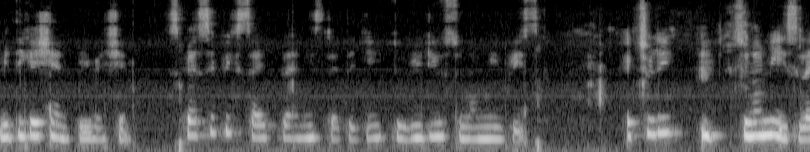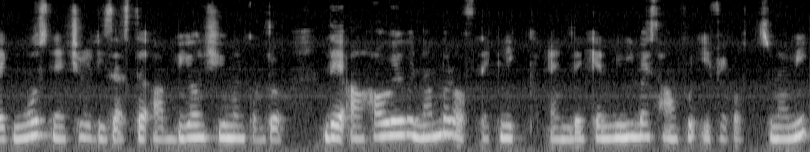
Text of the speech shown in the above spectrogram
Mitigation and prevention specific site planning strategy to reduce tsunami risk. Actually, tsunami is like most natural disasters are beyond human control. There are, however, number of techniques and they can minimize harmful effect of tsunami,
